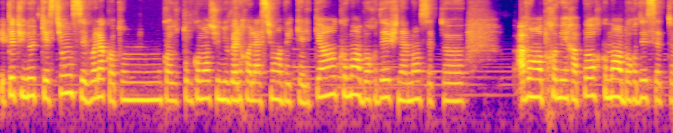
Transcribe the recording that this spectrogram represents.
Et peut-être une autre question, c'est voilà quand on, quand on commence une nouvelle relation avec quelqu'un, comment aborder finalement cette... Euh, avant un premier rapport, comment aborder cette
